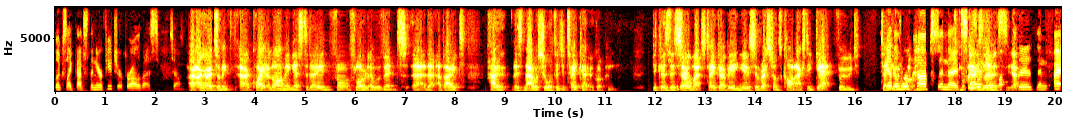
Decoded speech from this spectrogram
looks like that's the near future for all of us. So I, I heard something uh, quite alarming yesterday in from Florida with Vince uh, that about how there's now a shortage of takeout equipment because there's so much takeout being used, so restaurants can't actually get food. Yeah, the little cups and the styrofoam service, yeah. boxes, and I,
